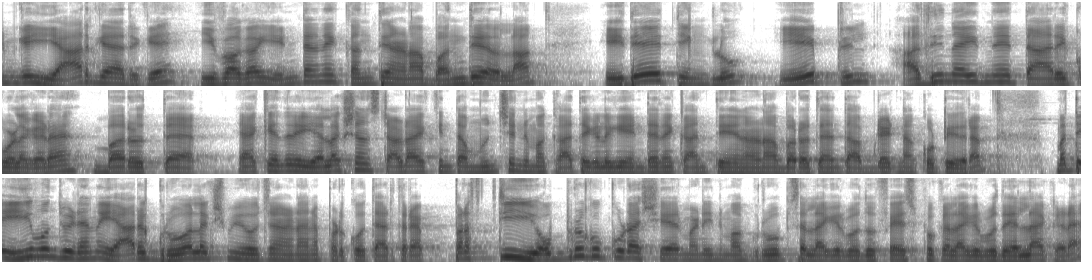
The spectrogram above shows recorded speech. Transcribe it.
ನಿಮಗೆ ಯಾರ್ಯಾರಿಗೆ ಇವಾಗ ಎಂಟನೇ ಕಂತಿನ ಹಣ ಬಂದಿರಲ್ಲ ಇದೇ ತಿಂಗಳು ಏಪ್ರಿಲ್ ಹದಿನೈದನೇ ತಾರೀಕು ಒಳಗಡೆ ಬರುತ್ತೆ. ಯಾಕೆಂದರೆ ಎಲೆಕ್ಷನ್ ಸ್ಟಾರ್ಟ್ ಆಗೋಕ್ಕಿಂತ ಮುಂಚೆ ನಿಮ್ಮ ಖಾತೆಗಳಿಗೆ ಎಂಟನೇ ಕಾಂತಿ ಹಣ ಬರುತ್ತೆ ಅಂತ ಅಪ್ಡೇಟ್ನ ಕೊಟ್ಟಿದ್ದಾರೆ ಮತ್ತು ಈ ಒಂದು ವಿಡಿಯೋನ ಯಾರು ಗೃಹಲಕ್ಷ್ಮಿ ಯೋಜನೆ ಹಣನ ಪಡ್ಕೋತಾ ಇರ್ತಾರೆ ಪ್ರತಿಯೊಬ್ಬರಿಗೂ ಕೂಡ ಶೇರ್ ಮಾಡಿ ನಿಮ್ಮ ಗ್ರೂಪ್ಸಲ್ಲಾಗಿರ್ಬೋದು ಫೇಸ್ಬುಕ್ಕಲ್ಲಾಗಿರ್ಬೋದು ಎಲ್ಲ ಕಡೆ.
